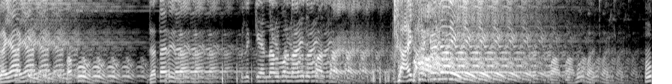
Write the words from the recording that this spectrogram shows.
ગયા કે નહીં? બાપુ જતા રે પેલી કેનાલમાં નાઈ ને પાછા જાય છે કે નહીં? બાપા હું વાત હું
